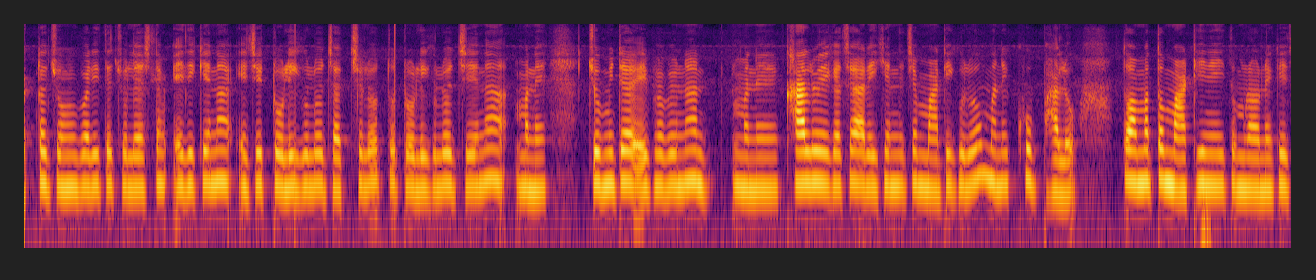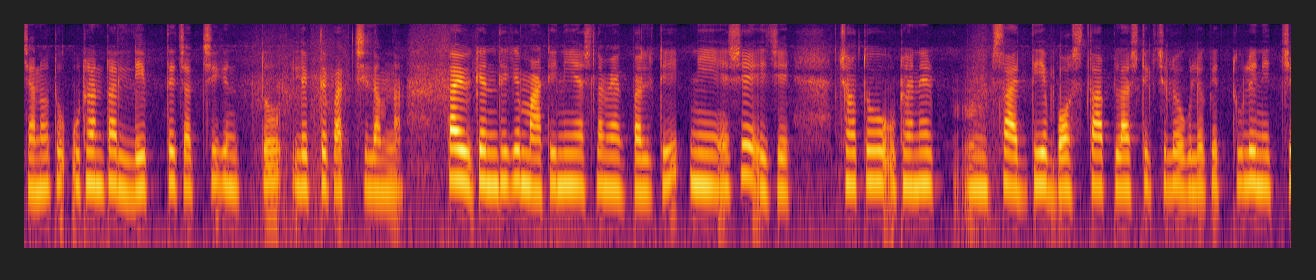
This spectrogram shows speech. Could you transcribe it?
একটা জমি বাড়িতে চলে আসলাম। এদিকে না এই যে টলিগুলো যাচ্ছিল, তো টলিগুলো যে না মানে জমিটা এইভাবে না মানে খাল হয়ে গেছে আর এইখানে যে মাটিগুলো মানে খুব ভালো। তো আমার তো মাটি নেই, তোমরা অনেকেই জানো। তো উঠানটা লেপতে চাচ্ছি কিন্তু লেপতে পারছিলাম না। তাই ওইখান থেকে মাটি নিয়ে আসলাম এক বালতি। নিয়ে এসে এই যে যত উঠানের সাইড দিয়ে বস্তা প্লাস্টিক ছিল, ওগুলোকে তুলে নিচ্ছে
